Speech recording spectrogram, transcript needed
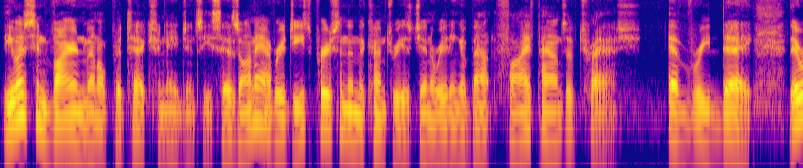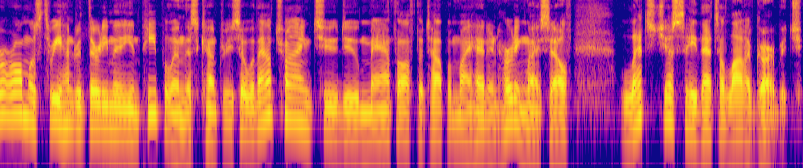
The U.S. Environmental Protection Agency says on average, each person in the country is generating about five pounds of trash every day. There are almost 330 million people in this country, so without trying to do math off the top of my head and hurting myself, let's just say that's a lot of garbage.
